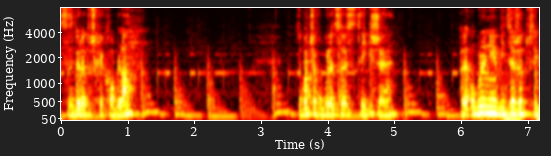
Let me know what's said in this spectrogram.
Se zbiorę troszkę kobla. Zobaczę w ogóle co jest w tej grze. Ale ogólnie widzę, że tutaj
